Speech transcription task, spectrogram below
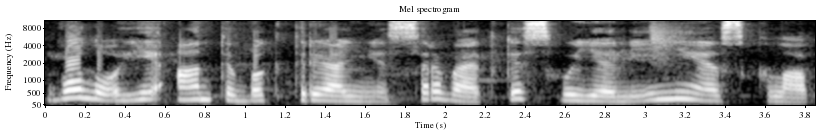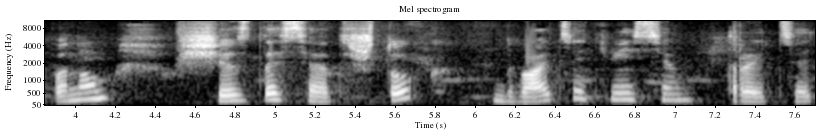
Вологі антибактеріальні серветки своя лінія з клапаном 60 штук 28,30.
